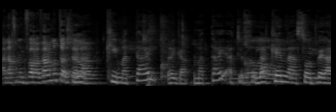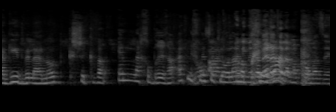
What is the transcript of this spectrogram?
אנחנו כבר עברנו את השלב. לא, כי מתי, רגע, מתי את יכולה לא, כן לעשות ולהגיד ולענות, כשכבר אין לך ברירה? את נכנסת לא, לעולם אני הבחירה. אני מדברת על המקום הזה.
